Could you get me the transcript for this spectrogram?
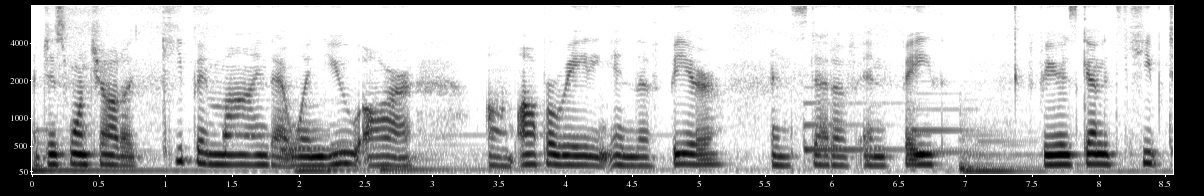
I just want y'all to keep in mind that when you are um, operating in the fear instead of in faith, fear is going to keep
